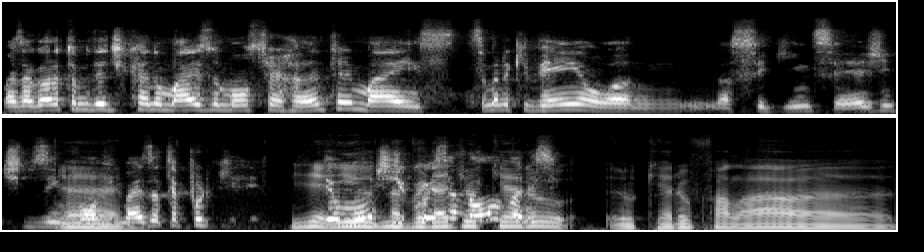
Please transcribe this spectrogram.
Mas agora eu tô me dedicando mais no Monster Hunter, mas semana que vem ou nas seguintes aí a gente desenvolve é. mais, até porque e, tem um monte de coisa nova. Eu quero, nesse... eu quero falar,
